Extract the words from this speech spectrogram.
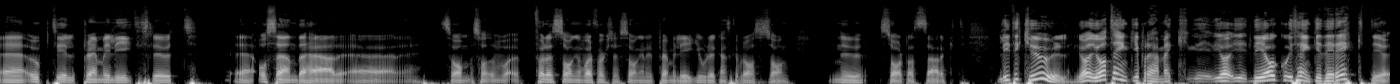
eh, upp till Premier League till slut. Eh, och sen det här eh, som, som, förra säsongen var det första säsongen i Premier League, gjorde en ganska bra säsong. Nu startar starkt. Lite kul! Jag, jag tänker på det här med... Jag, det jag tänker direkt är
